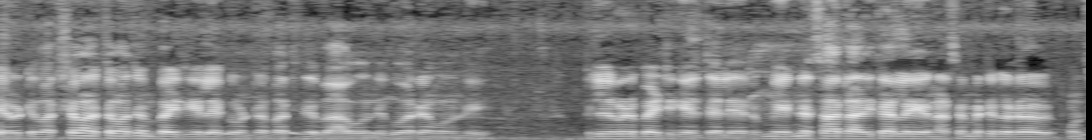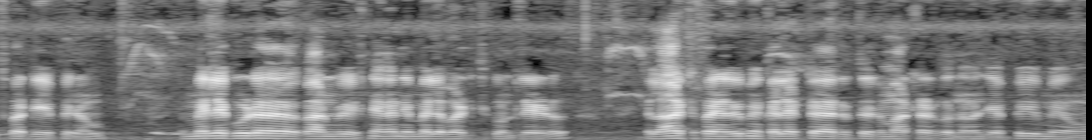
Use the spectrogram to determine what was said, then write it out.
కాబట్టి వర్షం వస్తే మాత్రం బయటికి వెళ్ళకుండా పరిస్థితి బాగుంది ఘోరంగా ఉంది. పిల్లలు కూడా బయటికి వెళ్తలేరు. మేము ఎన్నోసార్లు అధికారులు నర్సంపేట కూడా మున్సిపాలిటీ చెప్పినాం. ఎమ్మెల్యే కూడా కాన్వర్సేషన్ కానీ ఎమ్మెల్యే పట్టించుకుంటలేడు. లాస్ట్ ఫైనల్గా మేము కలెక్టర్ గారితో మాట్లాడుకుందామని చెప్పి మేము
